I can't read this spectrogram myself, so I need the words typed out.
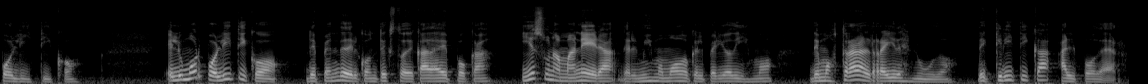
político. El humor político depende del contexto de cada época y es una manera, del mismo modo que el periodismo, de mostrar al rey desnudo, de crítica al poder.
